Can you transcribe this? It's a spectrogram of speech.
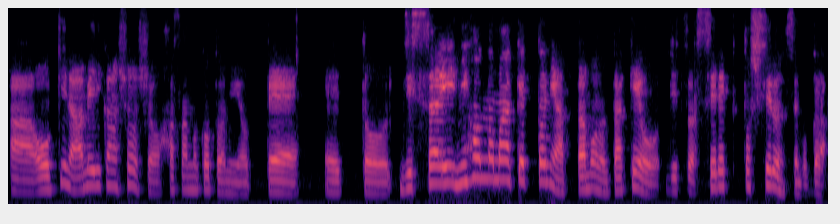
あー大きなアメリカン商社を挟むことによって、えっと、実際日本のマーケットにあったものだけを実はセレクトしてるんですね、僕ら。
